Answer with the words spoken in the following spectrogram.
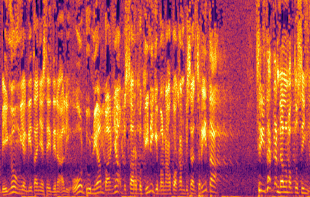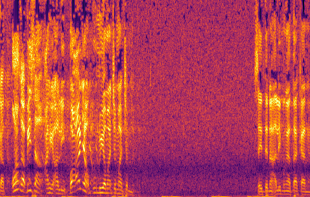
Bingung yang ditanya Sayyidina Ali. Oh dunia banyak besar begini gimana aku akan bisa cerita? Ceritakan dalam waktu singkat. Oh nggak bisa, Ayah Ali. Banyak dunia macam-macam. Sayyidina Ali mengatakan,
